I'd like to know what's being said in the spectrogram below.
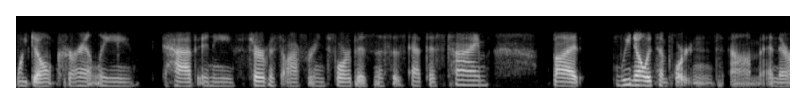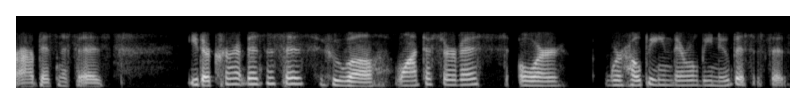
We don't currently have any service offerings for businesses at this time, but we know it's important, um, and there are businesses, either current businesses who will want the service, or we're hoping there will be new businesses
